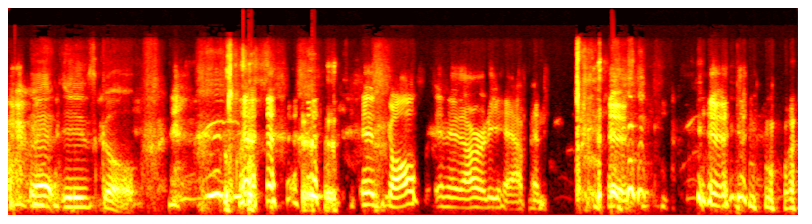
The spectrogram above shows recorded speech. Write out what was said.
That is golf. it's golf, and it already happened. oh my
